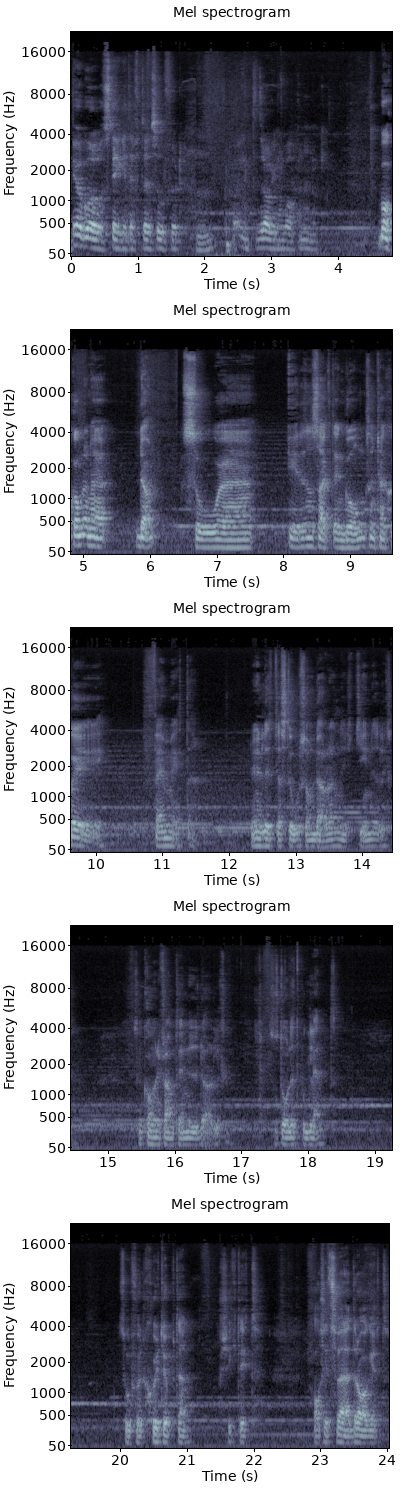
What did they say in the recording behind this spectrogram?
Jag går steget efter Solfurd. Jag har inte dragit någon vapen ännu. Bakom den här dörren så eh, är det som sagt en gång som kanske är fem meter. Den är lika stor som dörren ni gick in i. Liksom. Sen kommer ni fram till en ny dörr liksom, som står lite på glänt. Solfull skjuter upp den försiktigt. Har sitt svärd draget.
